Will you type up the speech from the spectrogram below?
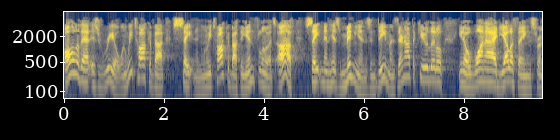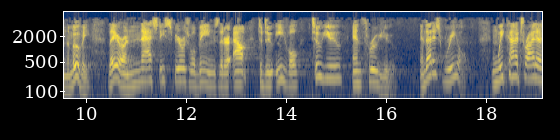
All of that is real. When we talk about Satan and when we talk about the influence of Satan and his minions and demons, they're not the cute little, you know, one-eyed yellow things from the movie. They are nasty spiritual beings that are out to do evil to you and through you. And that is real. And we kind of try to,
